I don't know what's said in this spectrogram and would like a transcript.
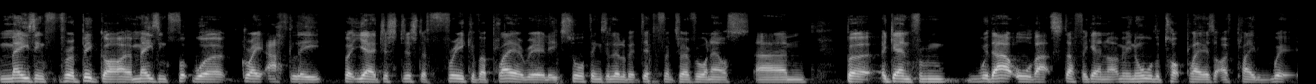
amazing for a big guy, amazing footwork, great athlete. But yeah, just just a freak of a player. Really saw things a little bit different to everyone else. Um, but again, from without all that stuff, again, I mean, all the top players that I've played with,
